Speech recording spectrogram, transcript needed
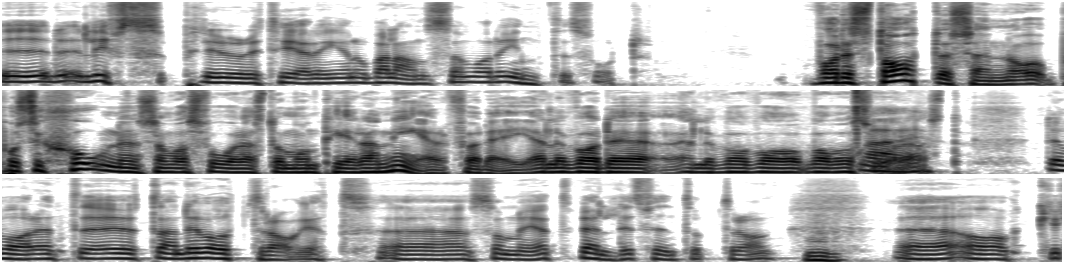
i livsprioriteringen och balansen var det inte svårt. Var det statusen och positionen som var svårast att montera ner för dig eller, var det, eller vad, vad, vad var svårast? Nej, det var det inte utan det var uppdraget eh, som är ett väldigt fint uppdrag. Mm. Eh, och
